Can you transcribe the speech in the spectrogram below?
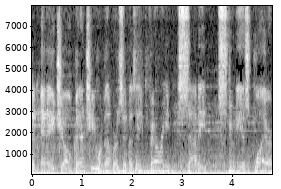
an NHL bench. He remembers him as a very savvy, studious player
